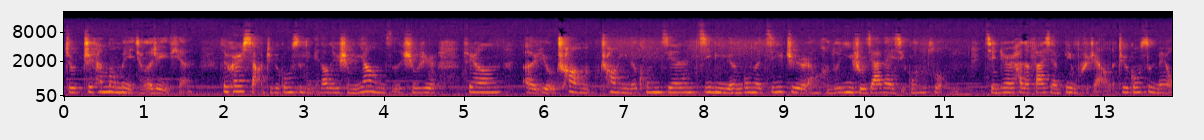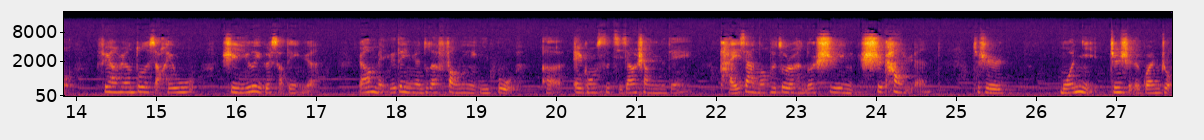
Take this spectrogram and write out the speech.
就这是她梦寐以求的这一天，她就开始想这个公司里面到底是什么样子，是不是非常呃有创创意的空间，激励员工的机制，然后很多艺术家在一起工作。紧接着他就发现并不是这样的，这个公司里面有非常非常多的小黑屋，是一个一个小电影院，然后每个电影院都在放映一部呃 A 公司即将上映的电影，台下呢会坐着很多试映试看员，就是模拟真实的观众，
